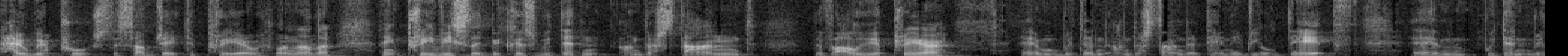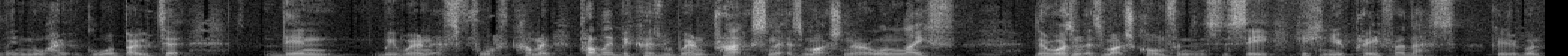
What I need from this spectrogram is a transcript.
how we approach the subject of prayer with one another. I think previously, because we didn't understand the value of prayer, um, we didn't understand it to any real depth, um, we didn't really know how to go about it, then we weren't as forthcoming. Probably because we weren't practicing it as much in our own life. There wasn't as much confidence to say, hey, can you pray for this? Because you're going,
